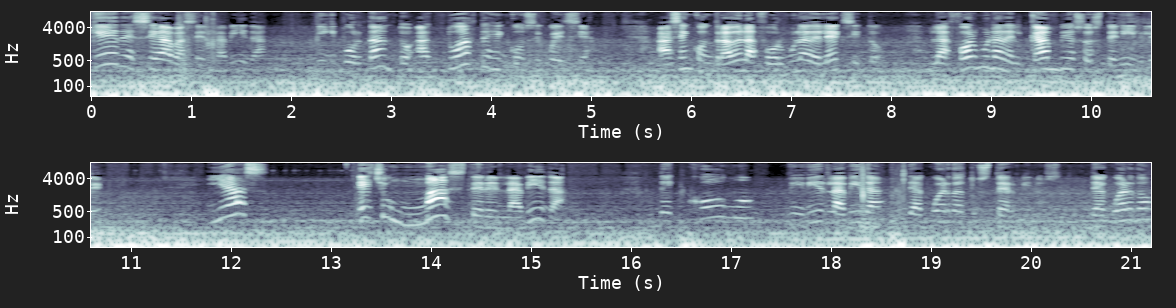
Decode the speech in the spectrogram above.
qué deseabas en la vida y por tanto actuaste en consecuencia. Has encontrado la fórmula del éxito, la fórmula del cambio sostenible y has hecho un máster en la vida de cómo vivir la vida de acuerdo a tus términos de acuerdo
